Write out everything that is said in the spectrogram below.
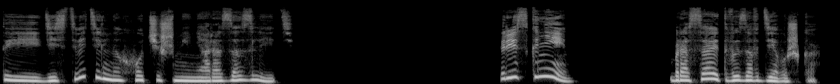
Ты действительно хочешь меня разозлить? Рискни, бросает вызов девушка.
